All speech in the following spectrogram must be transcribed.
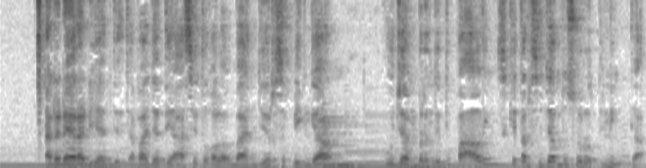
ada daerah di Jati, apa Jati Asih tuh kalau banjir sepinggang hujan berhenti tuh paling sekitar sejam tuh surut. Ini enggak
